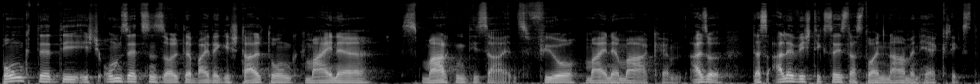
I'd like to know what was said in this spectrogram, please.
Punkte, die ich umsetzen sollte bei der Gestaltung meiner Markendesigns für meine Marke. Also das Allerwichtigste ist, dass du einen Namen herkriegst.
